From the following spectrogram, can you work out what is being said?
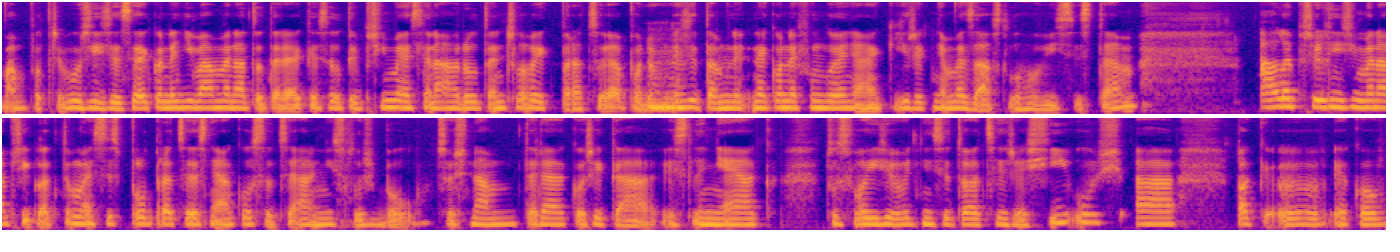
Mám potřebu říct, že se jako nedíváme na to, teda, jaké jsou ty příjmy, jestli náhodou ten člověk pracuje a podobně, mm-hmm. že tam ne, jako nefunguje nějaký, řekněme, zásluhový systém ale přihlížíme například k tomu, jestli spolupracuje s nějakou sociální službou, což nám teda jako říká, jestli nějak tu svoji životní situaci řeší už a pak eh, jako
